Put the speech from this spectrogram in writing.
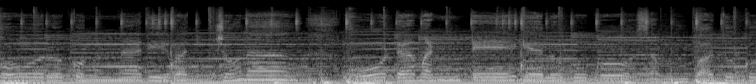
కోరుకున్నది వచ్చున. ఓటమంటే గెలుపు కోసం బతుకు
